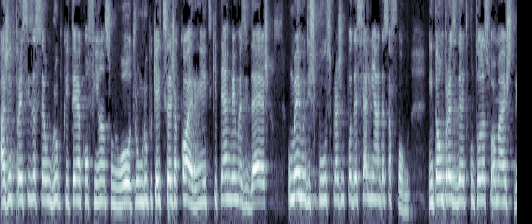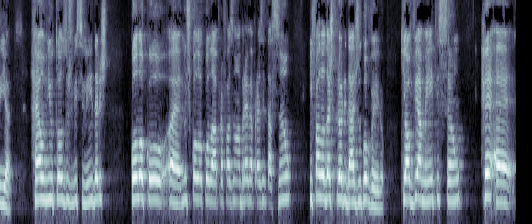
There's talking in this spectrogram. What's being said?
a gente precisa ser um grupo que tenha confiança um no outro, um grupo que seja coerente, que tenha as mesmas ideias, o mesmo discurso para a gente poder se alinhar dessa forma. Então, o presidente, com toda a sua maestria, reuniu todos os vice-líderes, colocou, é, nos colocou lá para fazer uma breve apresentação e falou das prioridades do governo, que obviamente são re, é,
